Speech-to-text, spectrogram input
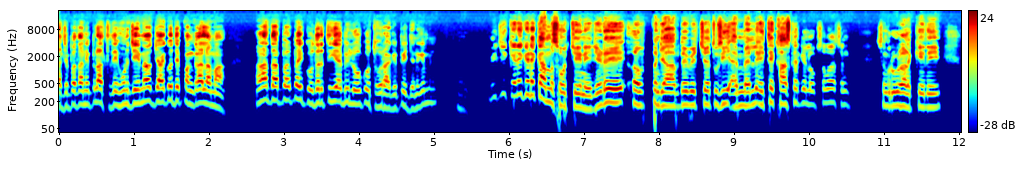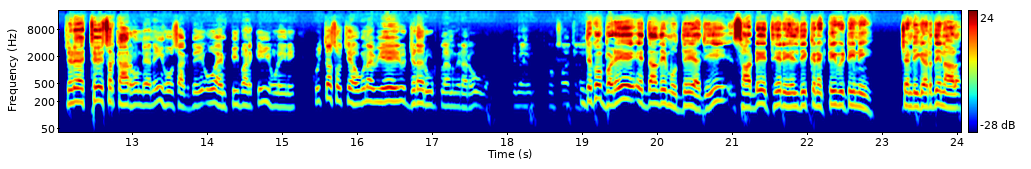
ਅੱਜ ਪਤਾ ਨਹੀਂ ਭਲੱਥ ਦੇ। ਹੁਣ ਜੇ ਮੈਂ ਜਾ ਕੇ ਉੱਤੇ ਪੰਗਾ ਲਵਾਂ ਹਨਾ ਤਾਂ ਪਰ ਭਾਈ ਕੁਦਰਤੀ ਹੈ ਵੀ ਲੋਕ ਉੱਥੋਂ ਆ ਕੇ ਭੇਜਣਗੇ ਮੈਨੂੰ। ਵੀਰ ਜੀ ਕਿਹੜੇ ਕਿਹੜੇ ਕੰਮ ਸੋਚੇ ਨੇ ਜਿਹੜੇ ਅ, ਪੰਜਾਬ ਦੇ ਵਿੱਚ ਤੁਸੀਂ ਐਮਐਲਏ ਇੱਥੇ ਖਾਸ ਕਰਕੇ ਲੋਕ ਸਭਾ ਸੰਗ- ਸੰਗਰੂਰ ਹਲਕੇ ਦੇ ਜਿਹੜੇ ਇੱਥੇ ਸਰਕਾਰ ਹੁੰਦੇ ਨਹੀਂ ਹੋ ਸਕਦੇ ਉਹ ਐਮਪੀ ਬਣ ਕੇ ਹੀ ਹੋਣੇ ਨੇ। ਕੁਝ ਤਾਂ ਸੋਚਿਆ ਹੋਊਗਾ ਨਾ ਵੀ ਇਹ ਜਿਹੜਾ ਰੂਟ ਪਲਾਨ ਮੇਰਾ ਰਹੂਗਾ ਜਿਵੇਂ ਲੋਕ ਸਭਾ ਚਲਾ ਦੇਖੋ ਬੜੇ ਇਦਾਂ ਦੇ ਮੁੱਦੇ ਆ ਜੀ। ਸਾਡੇ ਇੱਥੇ ਰੇਲ ਦੀ ਕਨੈਕਟੀਵਿਟੀ ਨਹੀਂ ਚੰਡੀਗੜ੍ਹ ਦੇ ਨਾਲ।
